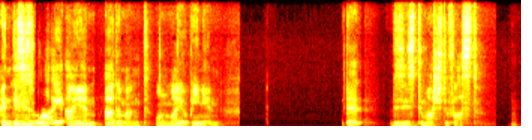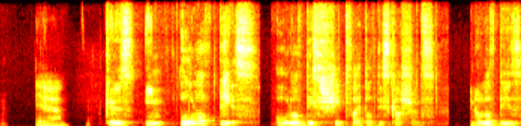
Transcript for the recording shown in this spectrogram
And this is why I am adamant on my opinion that this is too much too fast. Mm-hmm. yeah. Because in all of this, all of this shit fight of discussions, in all of these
